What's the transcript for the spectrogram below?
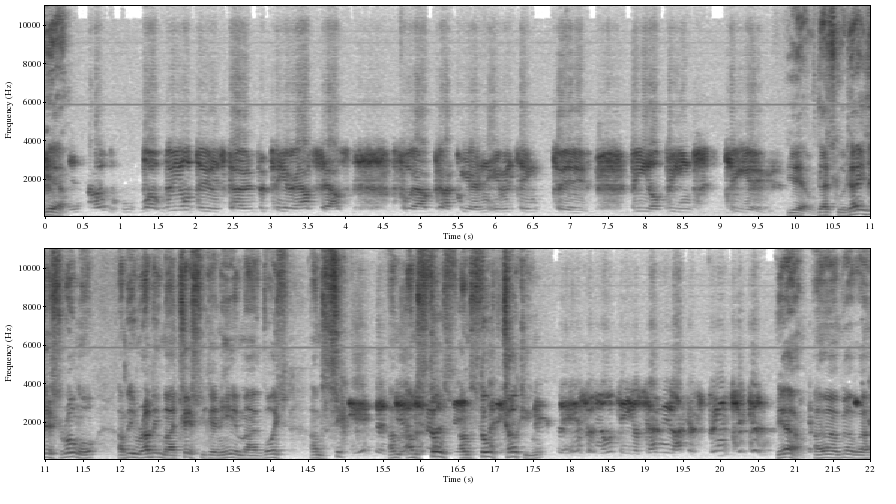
yeah. What we'll do is go and prepare ourselves for our and everything to be obedient to you. Yeah, that's good. Hey, this rongoā, I've been rubbing my chest. You can hear my voice. I'm sick. Yes, I'm, yes, I'm still, I'm still choking. Yeah, I'm, I'm,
